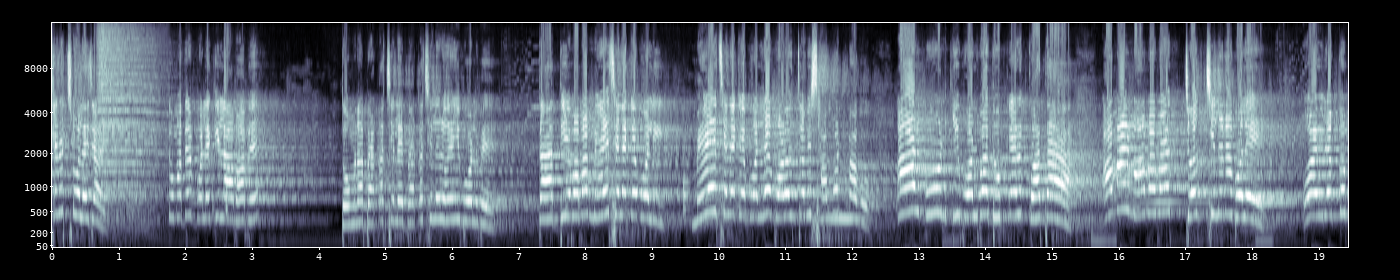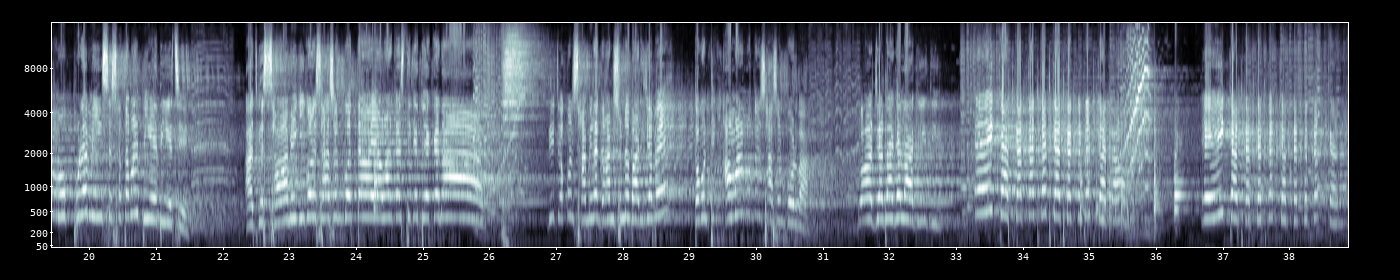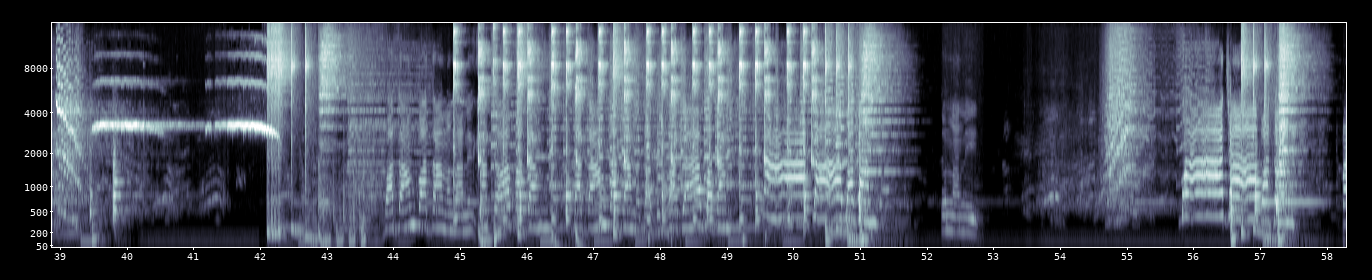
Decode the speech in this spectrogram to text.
ছেড়ে চলে যায় তোমাদের বলে কি লাভ হবে? তোমরা বেটা ছেলে, বেটা ছেলের হয়েই বলবে। তার দিয়ে বাবা মেয়ে ছেলেকে বলি। মেয়ে ছেলেকে বললে বরঞ্চ আমি সাপোর্ট পাবো। আর বোন, কি বলব দুঃখের কথা? আমার মা বাবার চোখ ছিল না বলে ওই রকম মুখ পুরো মিংসের সাথে আমার বিয়ে দিয়েছে। আজকে স্বামী কি করে শাসন করতে হয় আমার কাছ থেকে দেখে না দি যখন স্বামীরা গান শুনে বাড়ি যাবে তখন ঠিক আমার মতন শাসন করবা দরজাটাকে লাগিয়ে দি এই কাট কাট কাট কাট কাট কাট কাট কাট কাটা এই কাট কাট কাট কাট কাট কাট কাট কাট কাটা বাদাম বাদাম নানের কাঁচা বাদাম বাদাম বাদাম দাদির ভাজা বাদাম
